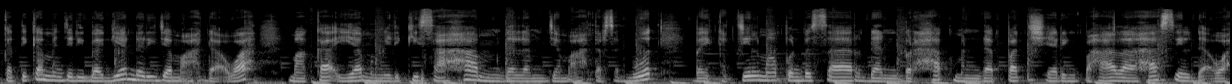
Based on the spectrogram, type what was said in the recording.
ketika menjadi bagian dari jamaah dakwah maka ia memiliki saham dalam jamaah tersebut baik kecil maupun besar dan berhak mendapat sharing pahala hasil dakwah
